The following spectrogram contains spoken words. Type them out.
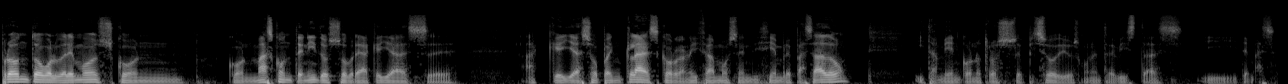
Pronto volveremos con con más contenidos sobre aquellas, eh, aquellas Open Class que organizamos en diciembre pasado y también con otros episodios, con entrevistas y demás.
